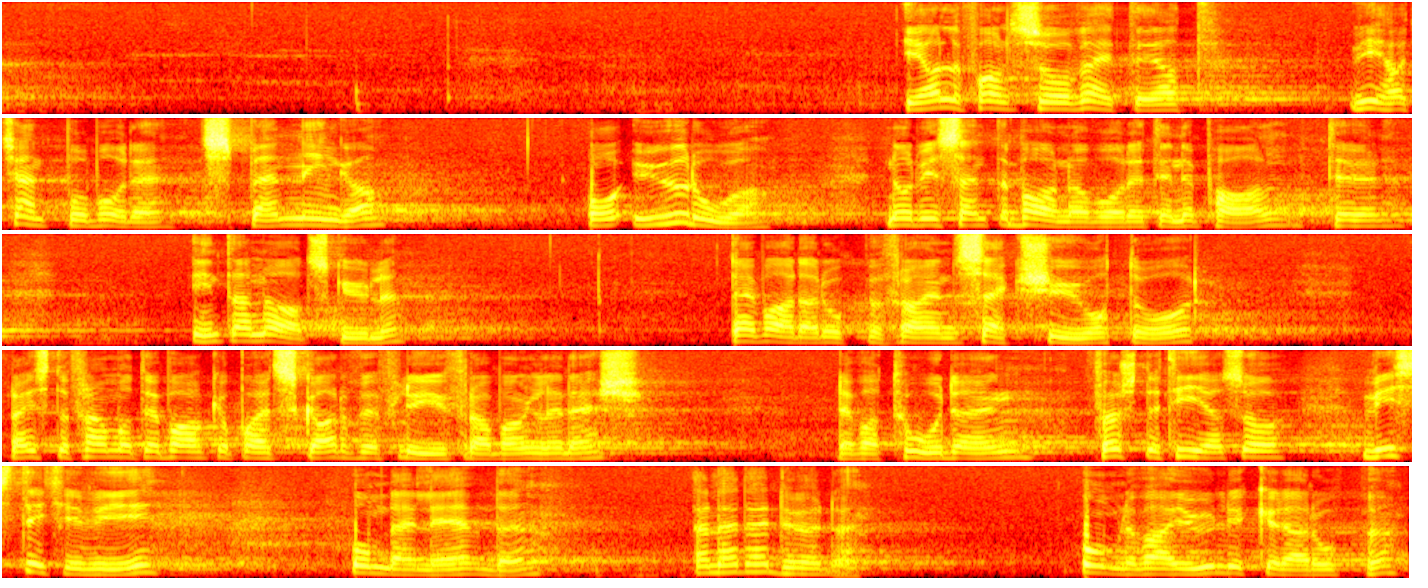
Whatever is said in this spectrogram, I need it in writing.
I alle fall så vet jeg at vi har kjent på både spenninga og uroa når vi sendte barna våre til Nepal, til internatskole. De var der oppe fra en seks, sju, åtte år. Reiste fram og tilbake på et skarvefly fra Bangladesh. Det var to døgn. Første tida så visste ikke vi om de levde eller de døde om det var ei ulykke der oppe.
